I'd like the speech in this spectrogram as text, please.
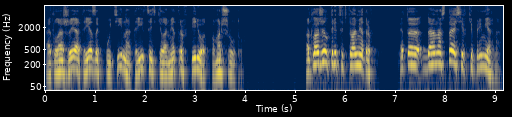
отложи отрезок пути на 30 километров вперед по маршруту. Отложил 30 километров. Это до Анастасьевки примерно,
